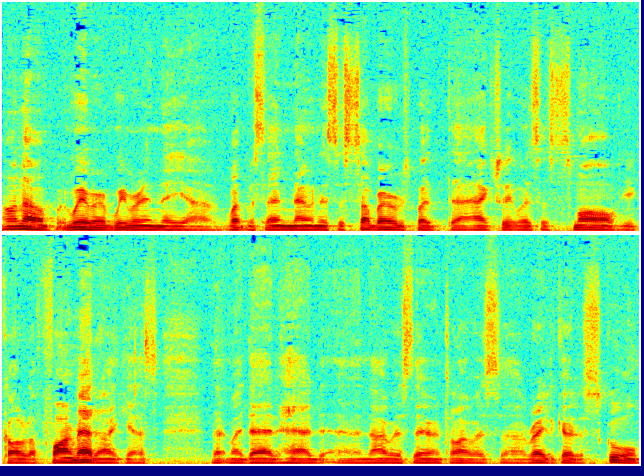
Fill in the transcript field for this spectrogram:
Oh no, we were we were in the uh, what was then known as the suburbs, but uh, actually it was a small, you call it a farmette, I guess, that my dad had, and I was there until I was uh, ready to go to school,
